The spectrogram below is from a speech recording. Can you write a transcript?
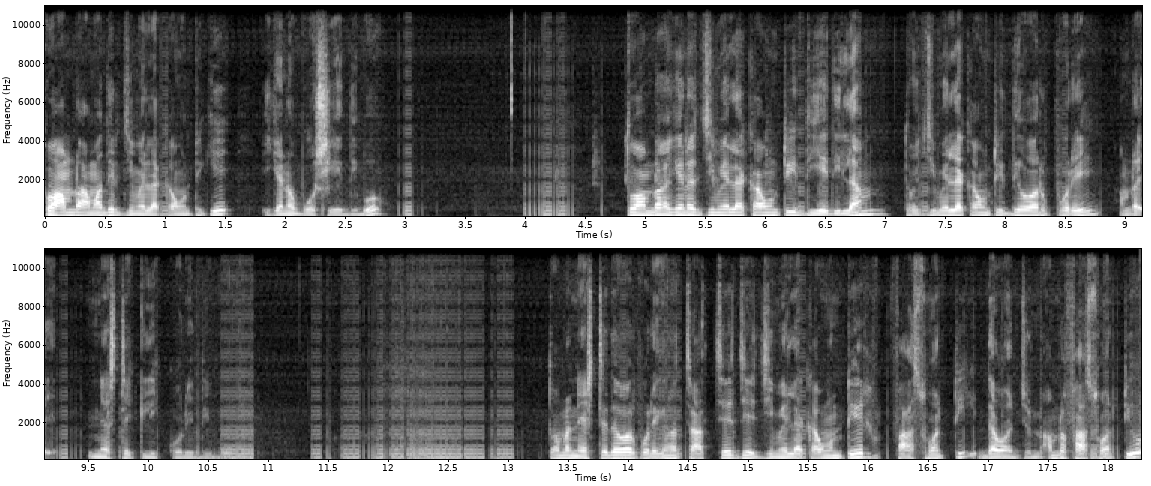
তো আমরা আমাদের জিমেল অ্যাকাউন্টটিকে এখানে বসিয়ে দিব। তো আমরা এখানে জিমেল অ্যাকাউন্টটি দিয়ে দিলাম। তো জিমেল অ্যাকাউন্টটি দেওয়ার পরে আমরা নেক্সটে ক্লিক করে দিব। তো আমরা নেক্সটে দেওয়ার পরে এখানে চাচ্ছে যে জিমেল অ্যাকাউন্টের পাসওয়ার্ডটি দেওয়ার জন্য। আমরা পাসওয়ার্ডটিও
